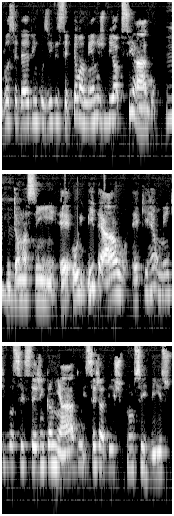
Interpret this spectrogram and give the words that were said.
você deve, inclusive, ser pelo menos biopsiada. Uhum. Então, assim, é, o ideal é que realmente você seja encaminhado e seja visto para um serviço,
